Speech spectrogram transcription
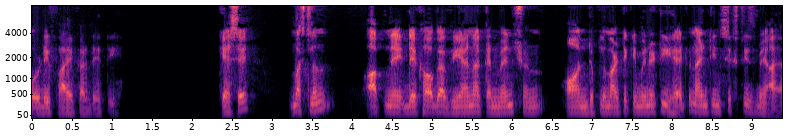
کوڈیفائی کر دیتی ہے کیسے مثلا آپ نے دیکھا ہوگا Vienna convention on diplomatic immunity ہے جو نائنٹین سکسٹیز میں آیا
